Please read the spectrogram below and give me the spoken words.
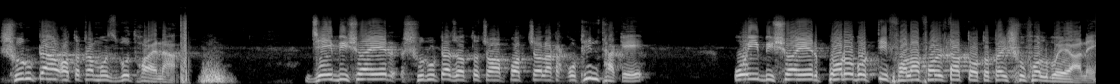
শুরুটা অতটা মজবুত হয় না। যে বিষয়ের শুরুটা যত পথ চলাটা কঠিন থাকে ওই বিষয়ের পরবর্তী ফলাফলটা ততটাই সুফল বয়ে আনে।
